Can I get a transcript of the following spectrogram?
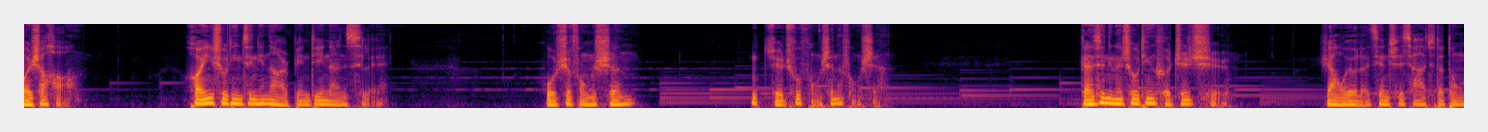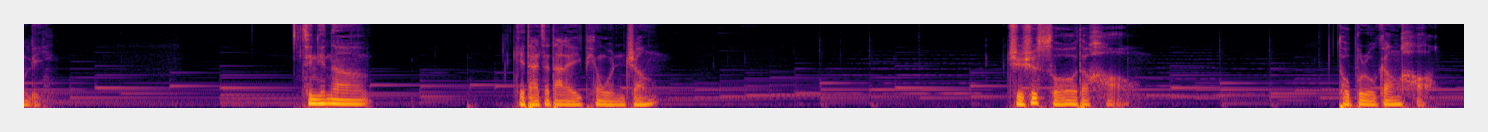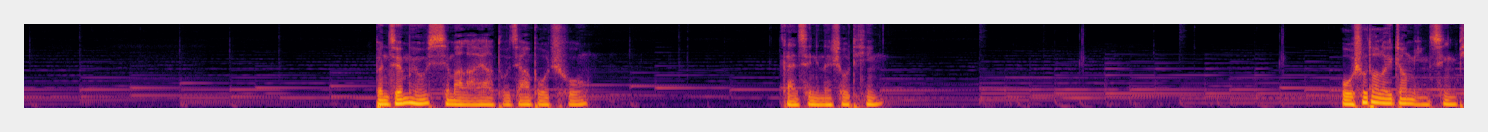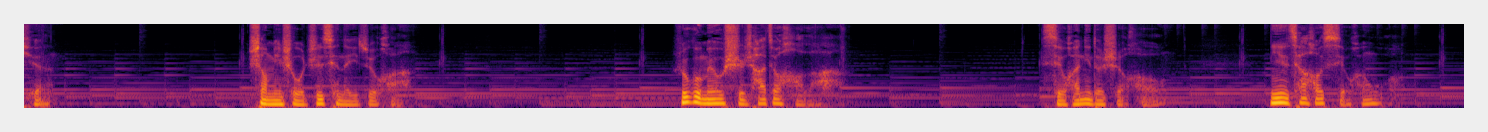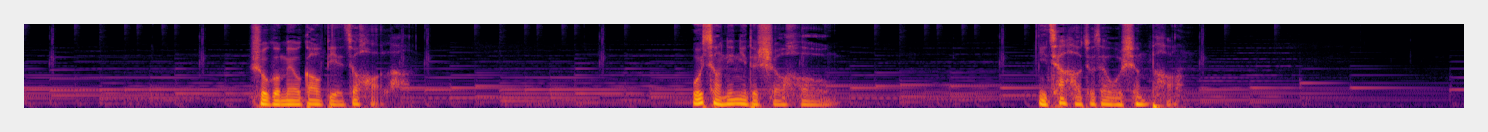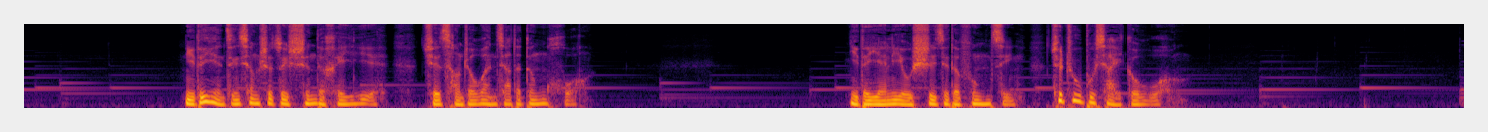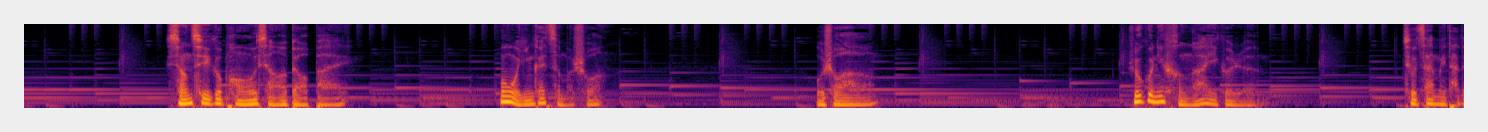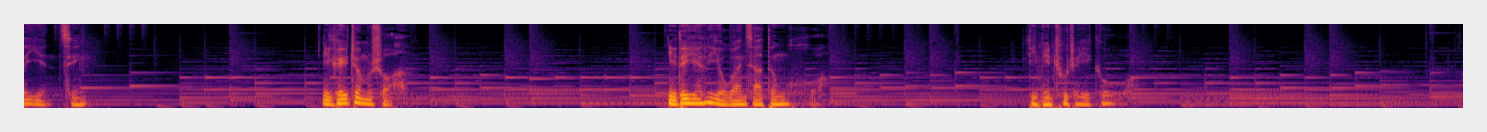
晚上好，欢迎收听今天的《耳边低喃》系列。我是冯生，绝处逢生的冯生。感谢您的收听和支持，让我有了坚持下去的动力。今天呢，给大家带来一篇文章，只是所有的好都不如刚好。本节目由喜马拉雅独家播出，感谢您的收听。我收到了一张明信片，上面是我之前的一句话：“如果没有时差就好了。”喜欢你的时候，你也恰好喜欢我。如果没有告别就好了。我想念你的时候，你恰好就在我身旁。你的眼睛像是最深的黑夜，却藏着万家的灯火。你的眼里有世界的风景，却住不下一个我。想起一个朋友想要表白，问我应该怎么说。我说，如果你很爱一个人，就赞美他的眼睛。你可以这么说：你的眼里有万家灯火，里面住着一个我。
